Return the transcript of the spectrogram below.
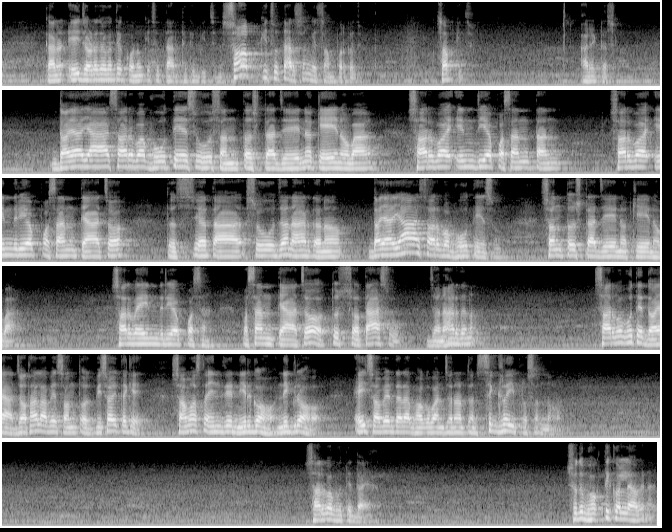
কারণ এই জড় জগতে কোনো কিছু তার থেকে বিচ্ছিন্ন সব কিছু তার সঙ্গে সম্পর্কযুক্ত সব কিছু আরেকটা শ্লোক দয়া সর্বভূতেষু সন্তুষ্ট যেন কেন বা সর্ব ইন্দ্রিয় প্রশান্তান সর্ব ইন্দ্রিয় প্রশান্ত্যা চ তুষ্যতাসু জনার্দন দয়া সর্বভূতেষু সন্তুষ্ট যেন কেন বা সর্বেন্দ্রিয় পশা প্রশান্ত্যা চ তুষ্যতাসু জনার্দন। সর্বভূতে দয়া, যথালাভে সন্তোষ, বিষয় থেকে সমস্ত ইন্দ্রিয়ের নির্গহ, নিগ্রহ, এই সবের দ্বারা ভগবান জনার্দন শীঘ্রই প্রসন্ন হন। সর্বভূতে দয়া। শুধু ভক্তি করলে হবে না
